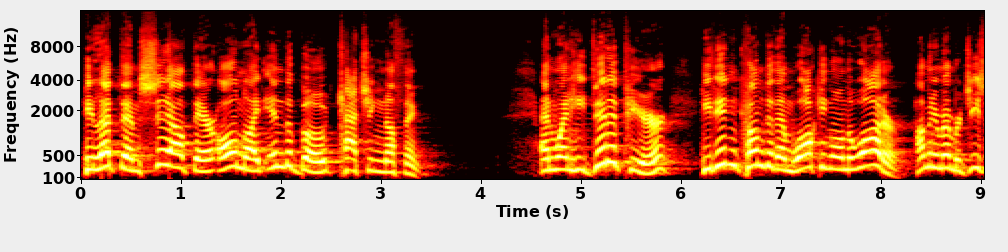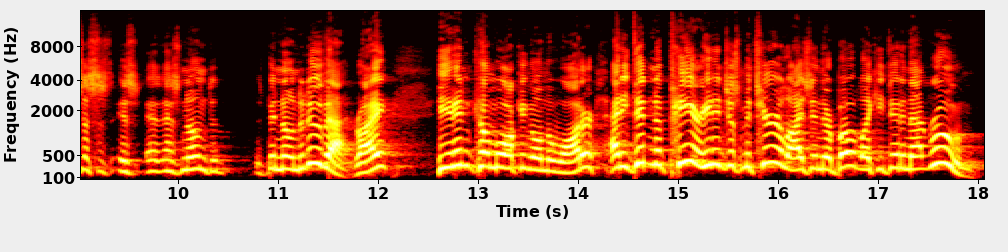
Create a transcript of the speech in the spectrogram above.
He let them sit out there all night in the boat, catching nothing. And when he did appear, he didn't come to them walking on the water. How many remember Jesus is, is, has known to has been known to do that, right? He didn't come walking on the water, and he didn't appear, he didn't just materialize in their boat like he did in that room.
